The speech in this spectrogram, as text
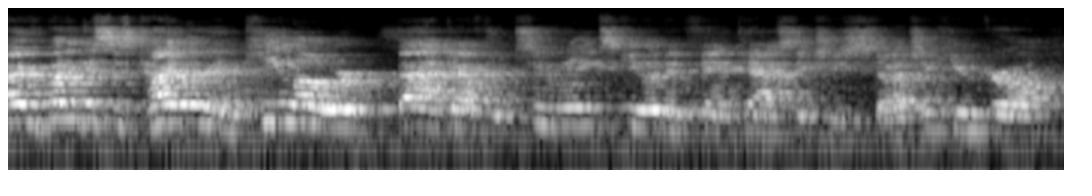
Hi everybody, this is Tyler and Kilo. We're back after two weeks. Kilo did fantastic. She's such a cute girl.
